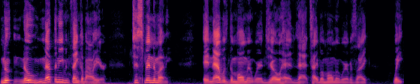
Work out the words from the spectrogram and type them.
no, no, nothing even think about here. Just spend the money. And that was the moment where Joe had that type of moment where it was like, wait,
